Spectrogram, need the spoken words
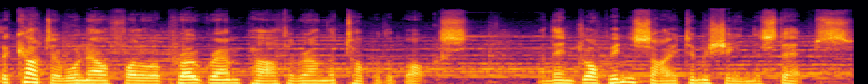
The cutter will now follow a program path around the top of the box, and then drop inside to machine the steps.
